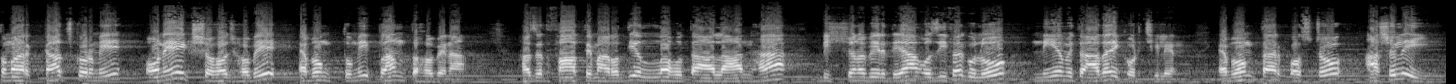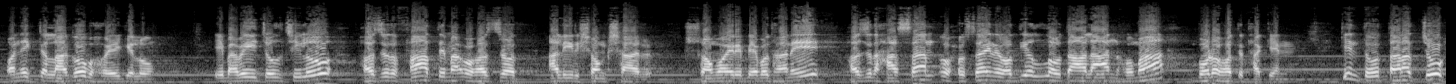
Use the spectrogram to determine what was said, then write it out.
তোমার কাজকর্মে অনেক সহজ হবে এবং তুমি ক্লান্ত হবে না। হযরত ফাতেমা রাদিয়াল্লাহু আনহা বিশ্বনবীর দেয়া অজিফাগুলো নিয়মিত আদায় করছিলেন এবং তার কষ্ট আসলেই অনেকটা লাঘব হয়ে গেল। এভাবেই চলছিল হজরত ফাতেমা ও হজরত আলীর সংসার সময়ের ব্যবধানে হজরত হাসান ও হোসাইন রদিয়াল্লাহ তাআলা আনহুমা বড় হতে থাকেন। কিন্তু তারা চোখ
